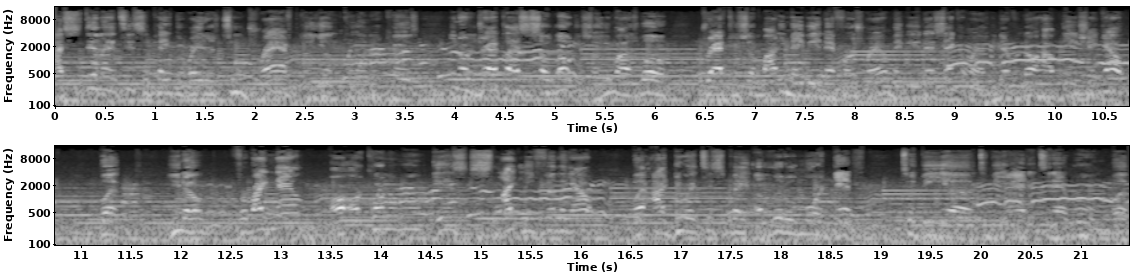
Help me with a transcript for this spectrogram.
I still anticipate the Raiders to draft a young draft class is so loaded, so you might as well draft you somebody maybe in that first round, maybe in that second round. You never know how things shake out, but you know for right now, our, our corner room is slightly filling out, but I do anticipate a little more depth to be uh, to be added to that room. But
